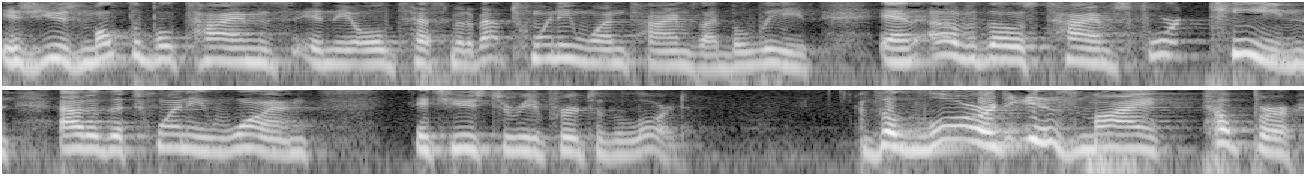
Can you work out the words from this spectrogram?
is used multiple times in the Old Testament, about 21 times, I believe. And of those times, 14 out of the 21, it's used to refer to the Lord. The Lord is my helper.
